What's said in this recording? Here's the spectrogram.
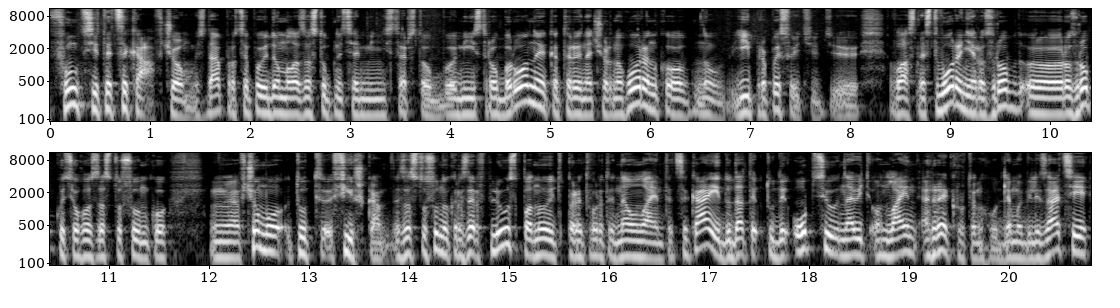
функції ТЦК в чомусь. Да? Про це повідомила заступниця міністерства міністра оборони Катерина Чорногоренко. Ну їй приписують е, власне створення, розроб, е, розробку цього застосунку. В чому тут фішка? Застосунок Резерв Плюс планують перетворити на онлайн ТЦК і додати туди опцію навіть онлайн рекрутингу для мобілізації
